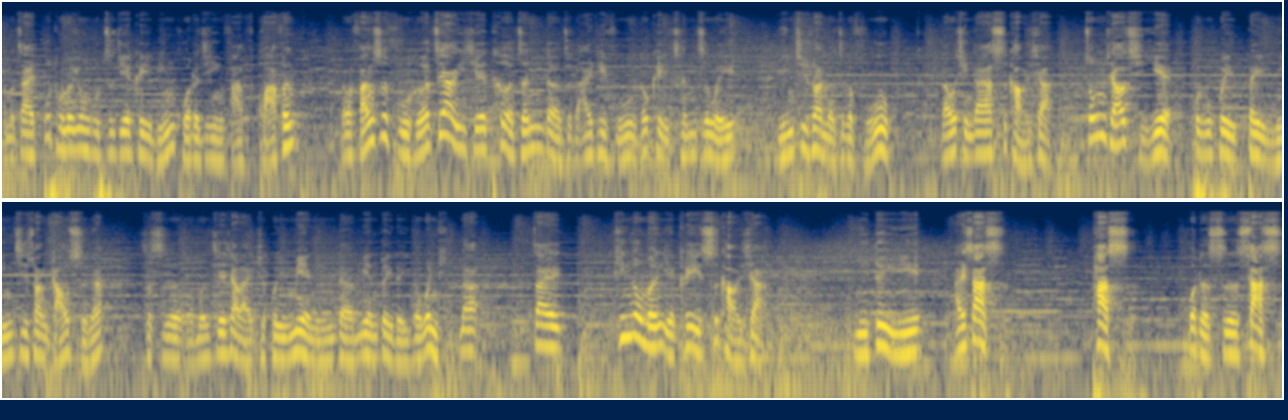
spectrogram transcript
那么在不同的用户之间可以灵活的进行划划分。那么凡是符合这样一些特征的这个 IT 服务，都可以称之为。云计算的这个服务，那我请大家思考一下，中小企业会不会被云计算搞死呢？这是我们接下来就会面临的面对的一个问题。那在听众们也可以思考一下，你对于 iSaaS、PaaS 或者是 SaaS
